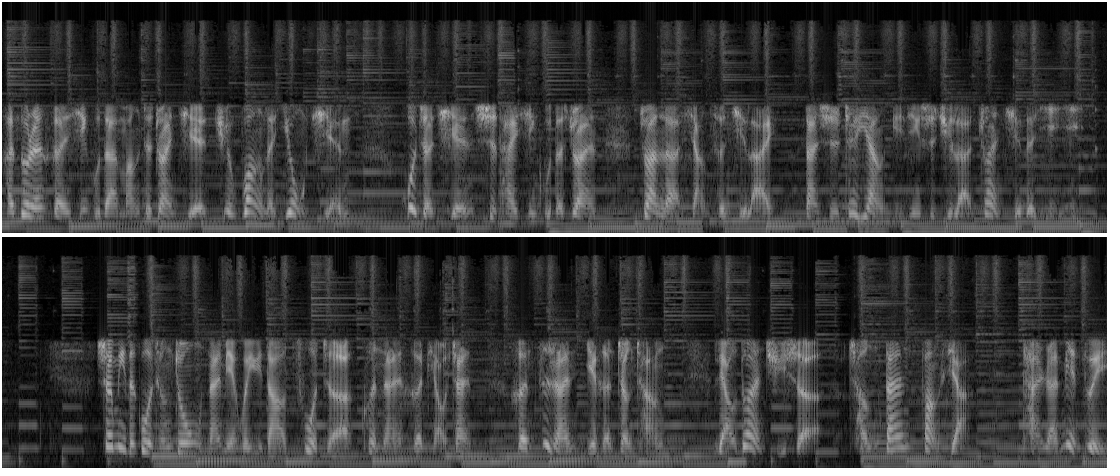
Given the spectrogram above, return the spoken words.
很多人很辛苦的忙着赚钱，却忘了用钱，或者钱是太辛苦的赚，赚了想存起来，但是这样已经失去了赚钱的意义。生命的过程中，难免会遇到挫折、困难和挑战，很自然也很正常。了断取舍，承担放下，坦然面对，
